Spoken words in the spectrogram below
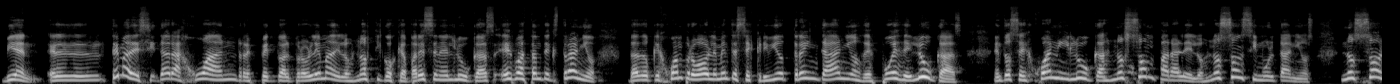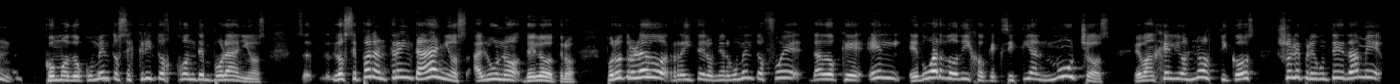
Bien, el tema de citar a Juan respecto al problema de los gnósticos que aparecen en Lucas es bastante extraño, dado que Juan probablemente se escribió 30 años después de Lucas. Entonces, Juan y Lucas no son paralelos, no son simultáneos, no son como documentos escritos contemporáneos. Los separan 30 años al uno del otro. Por otro lado, reitero, mi argumento fue, dado que él, Eduardo, dijo que existían muchos evangelios gnósticos, yo le pregunté, dame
